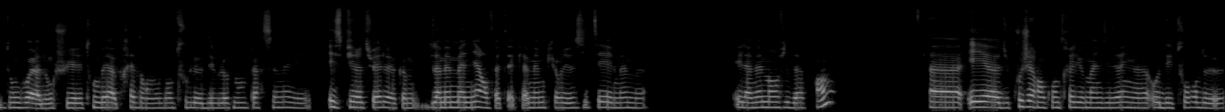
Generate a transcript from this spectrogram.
donc voilà, donc je suis tombée après dans, dans tout le développement personnel et, et, spirituel comme de la même manière en fait, avec la même curiosité et le même et la même envie d'apprendre. Euh, et euh, du coup, j'ai rencontré l'Human Design euh, au détour de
